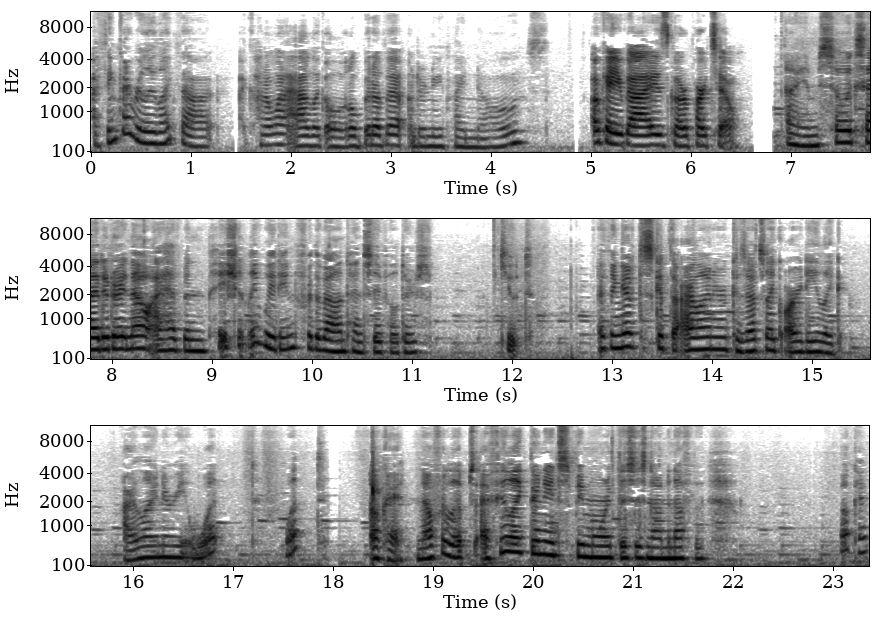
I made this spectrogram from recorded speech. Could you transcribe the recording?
I think I really like that. I kind of want to add like a little bit of it underneath my nose. Okay, you guys, go to part two. I am so excited right now. I have been patiently waiting for the Valentine's Day filters. Cute. I think I have to skip the eyeliner because that's like already like eyelinery. What? What? Okay, now for lips. I feel like there needs to be more. This is not enough. Okay.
